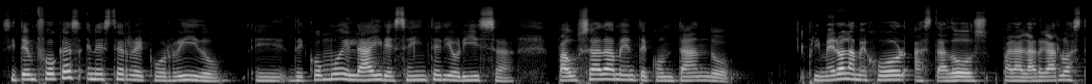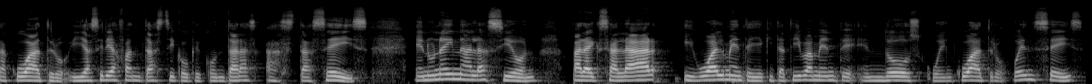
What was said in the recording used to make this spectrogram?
Si te enfocas en este recorrido eh, de cómo el aire se interioriza, pausadamente contando primero a lo mejor hasta dos, para alargarlo hasta cuatro, y ya sería fantástico que contaras hasta seis en una inhalación para exhalar igualmente y equitativamente en dos o en cuatro o en seis,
